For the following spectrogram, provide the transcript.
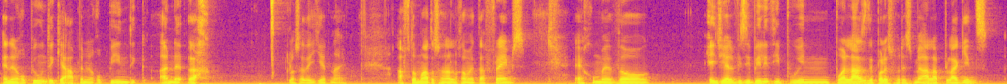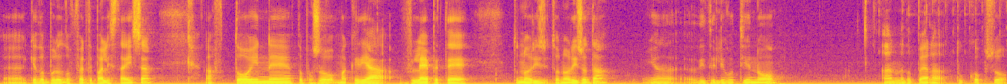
ενεργοποιούνται και απενεργοποιούνται, ανε, αχ, γλώσσα δεν γερνάει, αυτομάτως ανάλογα με τα frames. Έχουμε εδώ AGL Visibility που, είναι, που αλλάζεται πολλές φορές με άλλα plugins ε, και εδώ μπορείτε να το φέρετε πάλι στα ίσα. Αυτό είναι το πόσο μακριά βλέπετε τον, ορίζ, τον ορίζοντα για να δείτε λίγο τι εννοώ. Αν εδώ πέρα του κόψω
